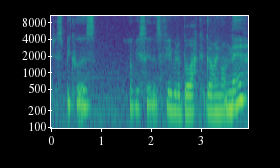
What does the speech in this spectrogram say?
Just because obviously there's a fair bit of black going on there.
